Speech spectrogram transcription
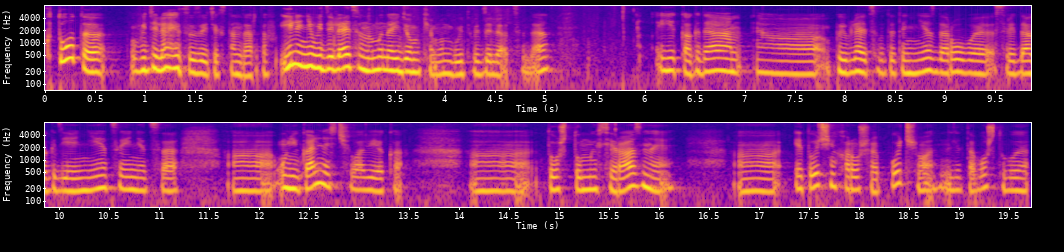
кто-то выделяется из этих стандартов или не выделяется, но мы найдем, чем он будет выделяться. Да? И когда э, появляется вот эта нездоровая среда, где не ценится э, уникальность человека, э, то, что мы все разные, э, это очень хорошая почва для того, чтобы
